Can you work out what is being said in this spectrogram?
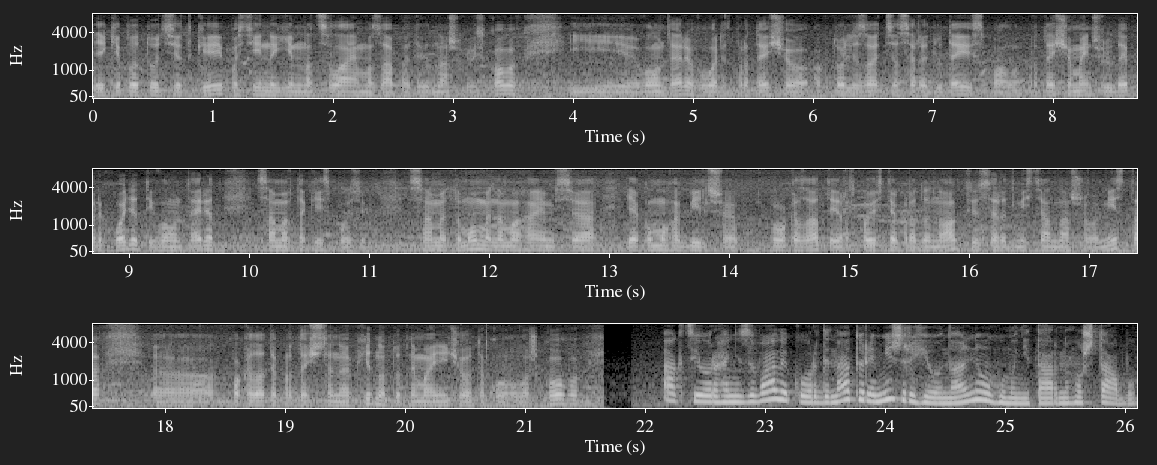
які плетуть сітки. Постійно їм надсилаємо запити від наших військових. І волонтери говорять про те, що актуалізація серед людей спала, про те, що менше людей приходять і волонтерять саме в такий спосіб. Саме тому ми намагаємося якомога більше показати і розповісти про дану акцію серед містян нашого міста, е, показати про те, що це необхідно. Тут немає нічого такого важкого. Акцію організували координатори міжрегіонального гуманітарного штабу.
